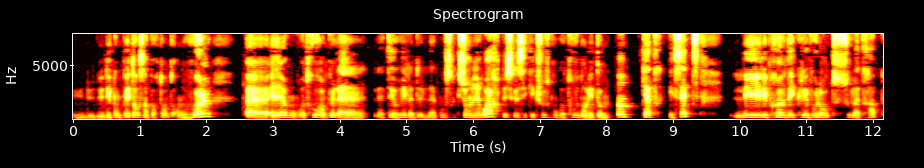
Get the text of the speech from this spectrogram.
des compétences importantes en vol. Euh, et d'ailleurs, on retrouve un peu la, théorie de la construction miroir, puisque c'est quelque chose qu'on retrouve dans les tomes 1, 4 et 7. L'épreuve des clés volantes sous la trappe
